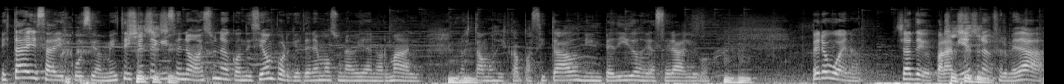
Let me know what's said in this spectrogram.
Está esa discusión, ¿viste? Hay Sí, gente sí, que dice, no, es una condición porque tenemos una vida normal, no estamos discapacitados ni impedidos de hacer algo. Pero bueno, ya te digo, para mí es una enfermedad,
